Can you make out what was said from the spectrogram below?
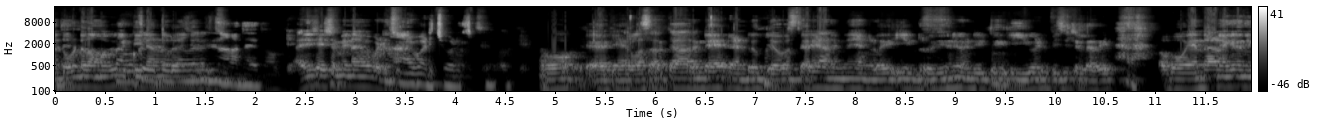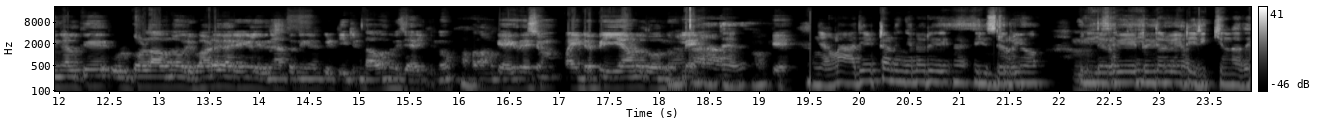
എന്തുകൊണ്ട് നമുക്ക് കിട്ടിയില്ല അതിനുശേഷം പിന്നെ പഠിച്ചു. പഠിച്ചു. അപ്പോ കേരള സർക്കാരിന്റെ രണ്ട് ഉദ്യോഗസ്ഥരെയാണ് ഇന്ന് ഞങ്ങൾ ഈ ഇന്റർവ്യൂവിന് വേണ്ടിയിട്ട് ലീവ് എടുപ്പിച്ചിട്ടുള്ളത്. അപ്പോ എന്താണെങ്കിലും നിങ്ങൾക്ക് ഉൾക്കൊള്ളാവുന്ന ഒരുപാട് കാര്യങ്ങൾ ഇതിനകത്ത് നിങ്ങൾക്ക് കിട്ടിയിട്ടുണ്ടാവും എന്ന് വിചാരിക്കുന്നു. അപ്പൊ നമുക്ക് ഏകദേശം മൈൻഡ് അപ്പ് ചെയ്യാമെന്ന് തോന്നുന്നു അല്ലേ? ഓക്കെ ഞങ്ങൾ ആദ്യമായിട്ടാണ് ഇങ്ങനെ ഒരു ഇന്റർവ്യൂ ഇന്റർവ്യൂ ഇന്റർവ്യൂ ആയിട്ട് ഇരിക്കുന്നത്.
